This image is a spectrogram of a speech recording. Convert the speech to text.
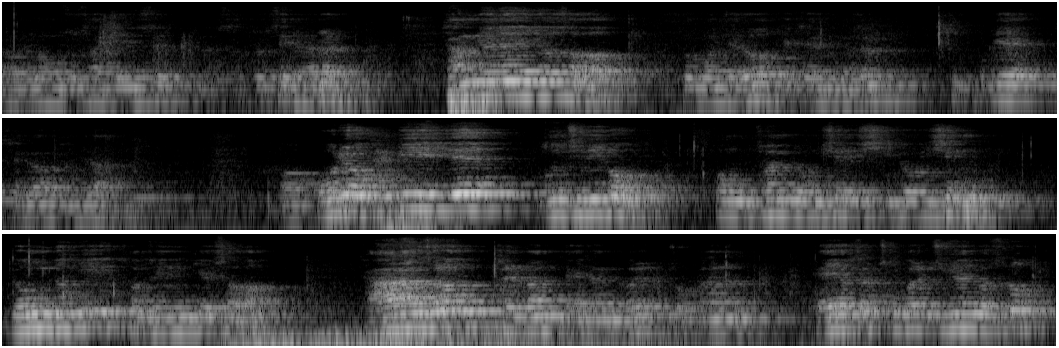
어, 용수사지 세- 세미나를 작년에 이어서 두 번째로 개최하는 것을 기쁘게 생각합니다. 어, 고려 후기의 문신이고 홍천용시의 시조이신 용덕이 선생님께서 자랑스러운 8만 대장경을 조건하는 대역설 총괄을 주의한 것으로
